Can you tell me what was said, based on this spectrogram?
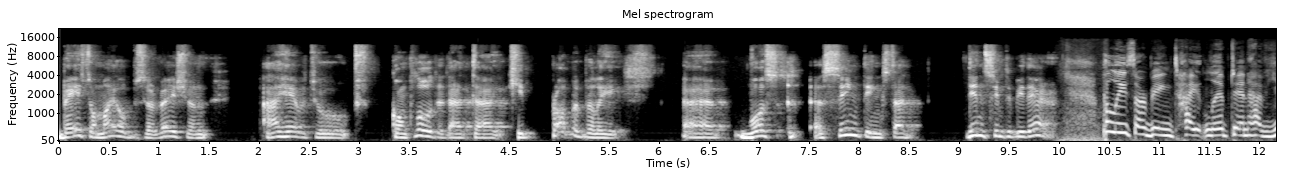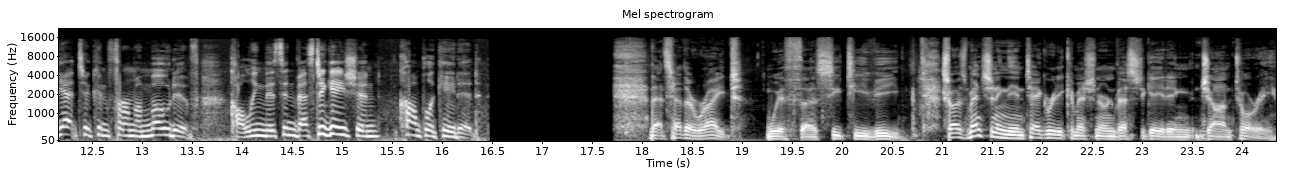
Based on my observation, I have to conclude that uh, he probably uh, was uh, seeing things that didn't seem to be there. Police are being tight lipped and have yet to confirm a motive, calling this investigation complicated. That's Heather Wright with uh, CTV. So I was mentioning the integrity commissioner investigating John Tory.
